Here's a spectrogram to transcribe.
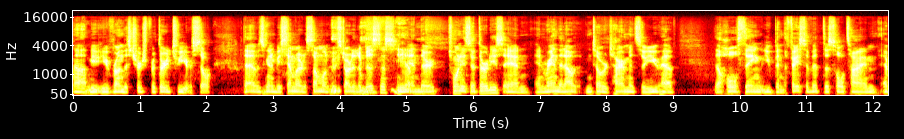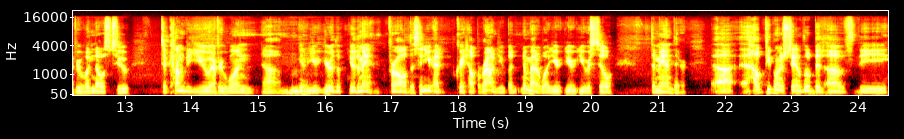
Um, you, have run this church for thirty two years. So that was going to be similar to someone who started a business yep. in their twenties or thirties and and ran that out until retirement. So you have the whole thing. You've been the face of it this whole time. Everyone knows to to come to you, everyone, um, mm-hmm. you know, you, are the you're the man for all of this, and you had great help around you. But no matter what, you you you were still the man there. Uh, help people understand a little bit of the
